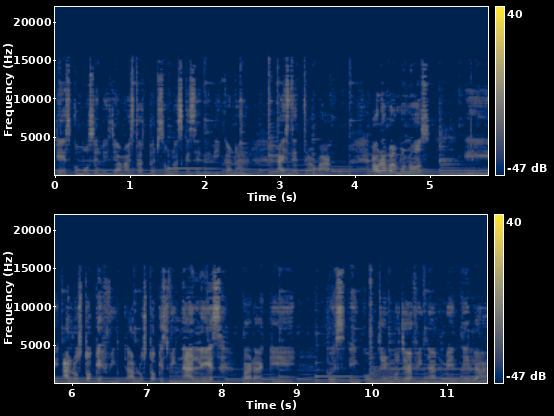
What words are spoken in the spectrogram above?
que es como se les llama a estas personas que se dedican a, este trabajo. Ahora vámonos eh, a, los toques, a los toques finales para que pues encontremos ya finalmente la,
